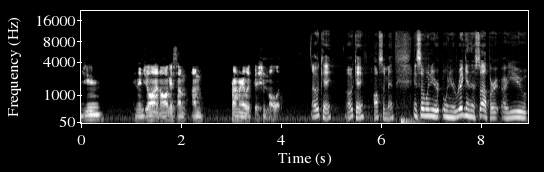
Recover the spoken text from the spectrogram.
June and then July and August, I'm I'm primarily fishing mullet. Okay. Okay, awesome, man. And so when you're when you're rigging this up, are are you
